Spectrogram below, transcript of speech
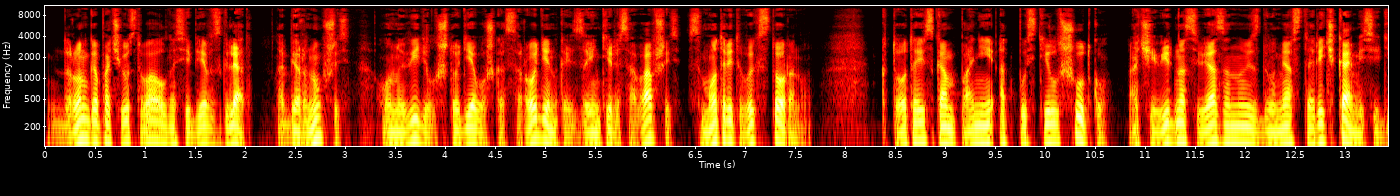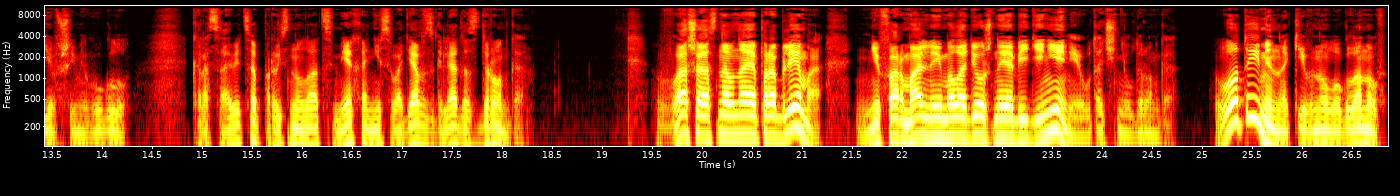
Дронго почувствовал на себе взгляд. Обернувшись, он увидел, что девушка с родинкой, заинтересовавшись, смотрит в их сторону. Кто-то из компании отпустил шутку, очевидно связанную с двумя старичками, сидевшими в углу. Красавица прыснула от смеха, не сводя взгляда с Дронга. «Ваша основная проблема — неформальные молодежные объединения», — уточнил Дронга. «Вот именно», — кивнул Угланов,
